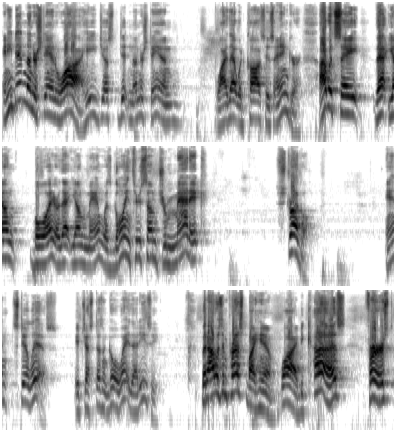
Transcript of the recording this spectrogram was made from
And he didn't understand why. He just didn't understand why that would cause his anger. I would say that young boy or that young man was going through some dramatic struggle and still is. It just doesn't go away that easy. But I was impressed by him. Why? Because, first,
